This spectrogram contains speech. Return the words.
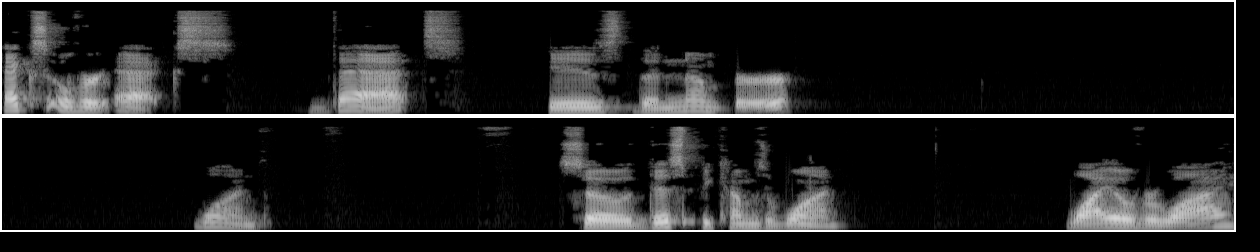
x over x, that is the number 1. So this becomes 1. y over y. I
